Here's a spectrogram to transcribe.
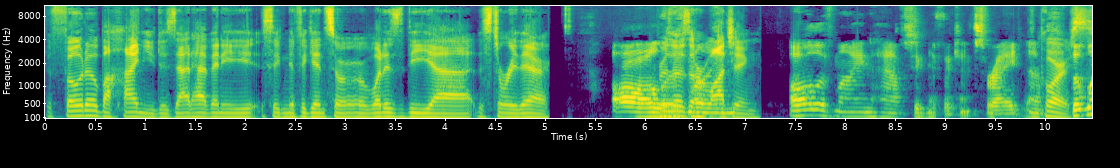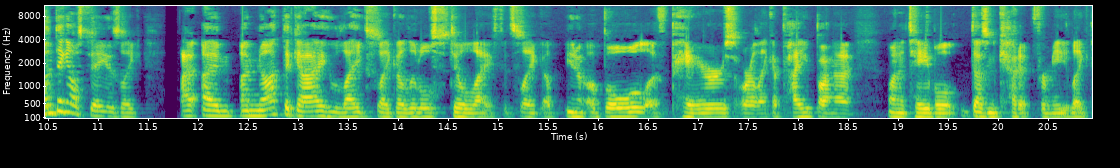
the photo behind you does that have any significance or, or what is the uh the story there all for those that are watching all of mine have significance, right? Of um, course. But one thing I'll say is like I, am I'm, I'm not the guy who likes like a little still life. It's like a you know a bowl of pears or like a pipe on a on a table doesn't cut it for me. Like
